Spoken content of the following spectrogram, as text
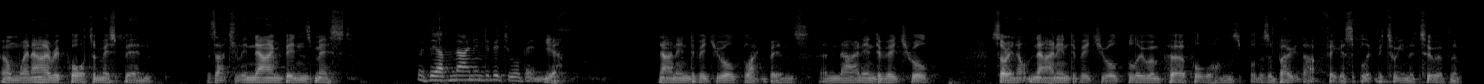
and when I report a missed bin, there's actually nine bins missed. But they have nine individual bins. Yeah. Nine individual black bins and nine individual, sorry, not nine individual blue and purple ones, but there's about that figure split between the two of them.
